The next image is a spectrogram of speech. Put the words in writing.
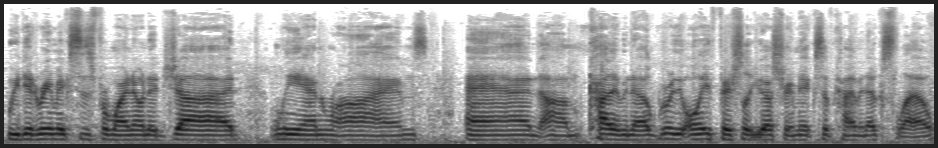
we did remixes for Wynonna Judd, LeAnn Rimes, and um, Kylie Minogue. We were the only official U.S. remix of Kylie Minogue Slow.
